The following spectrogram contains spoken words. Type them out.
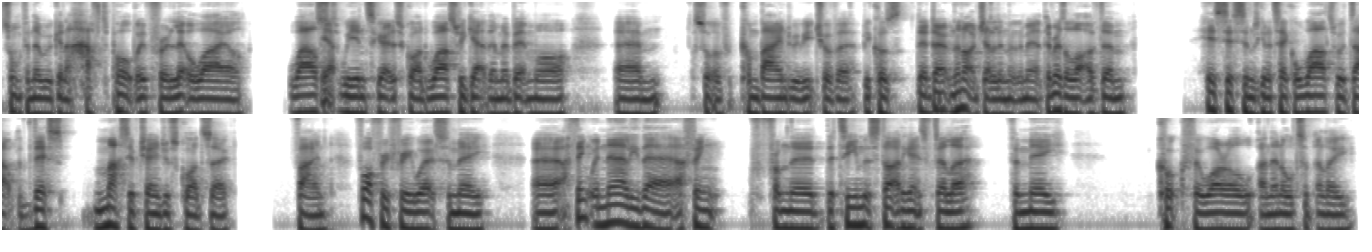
something that we're going to have to put up with for a little while, whilst yeah. we integrate the squad, whilst we get them a bit more um, sort of combined with each other, because they don't they're not gelling at the minute. There is a lot of them. His system's going to take a while to adapt with this massive change of squad. So fine, four three three works for me. Uh, I think we're nearly there. I think from the the team that started against Villa, for me, Cook for Worrall, and then ultimately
